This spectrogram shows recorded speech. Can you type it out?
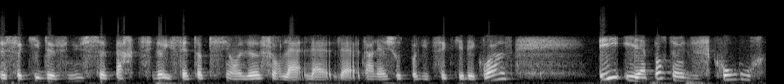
de ce qui est devenu ce parti-là et cette option-là sur la, la, la, dans la joute politique québécoise. Et il apporte un discours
